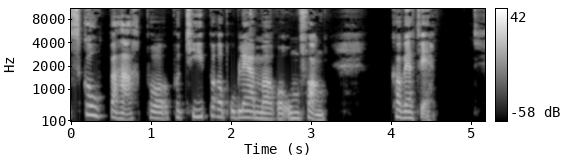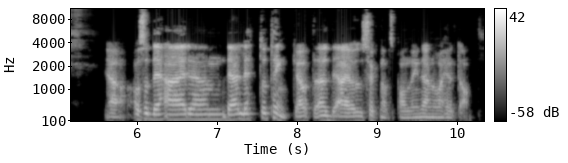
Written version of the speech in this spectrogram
scopet her på, på, typer av problemer og omfang? Hva vet vi? Ja, altså det er, um, det er lett å tenke at det er jo søknadsbehandling, det er noe helt annet.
